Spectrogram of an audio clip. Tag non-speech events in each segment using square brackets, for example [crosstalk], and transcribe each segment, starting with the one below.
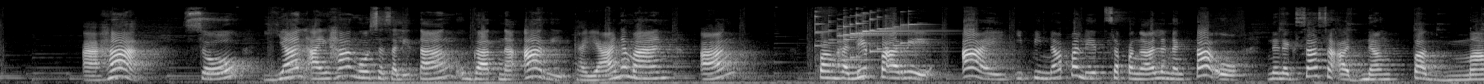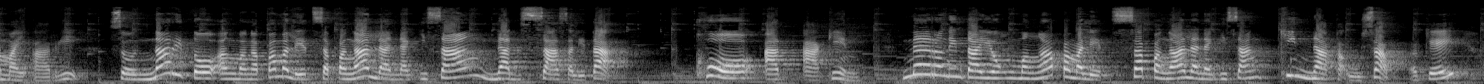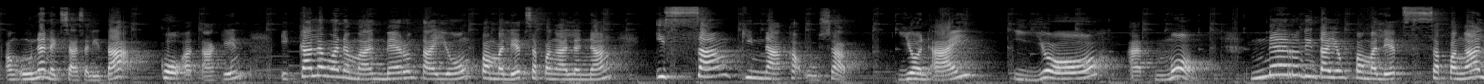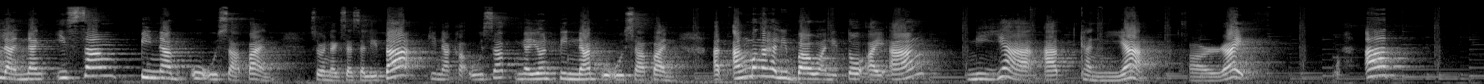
Aha! So, yan ay hango sa salitang ugat na ari. Kaya naman, ang panghalip paari ay ipinapalit sa pangalan ng tao na nagsasaad ng pagmamay-ari. So, narito ang mga pamalit sa pangalan ng isang nagsasalita. Ko at akin. Meron din tayong mga pamalit sa pangalan ng isang kinakausap. Okay? Ang una, nagsasalita, ko at akin. Ikalawa naman, meron tayong pamalit sa pangalan ng isang kinakausap. Yon ay iyo at mo. Meron din tayong pamalit sa pangalan ng isang pinag-uusapan. So, nagsasalita, kinakausap, ngayon pinag-uusapan. At ang mga halimbawa nito ay ang niya at kanya. Alright. At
